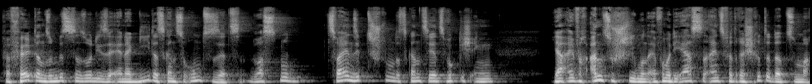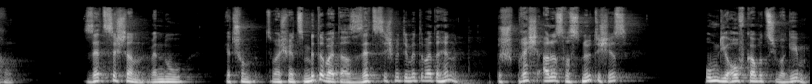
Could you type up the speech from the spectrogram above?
verfällt dann so ein bisschen so diese Energie, das Ganze umzusetzen. Du hast nur 72 Stunden, das Ganze jetzt wirklich eng, ja, einfach anzuschieben und einfach mal die ersten ein, zwei, drei Schritte dazu machen. Setz dich dann, wenn du jetzt schon zum Beispiel jetzt einen Mitarbeiter hast, setz dich mit dem Mitarbeiter hin. Besprech alles, was nötig ist, um die Aufgabe zu übergeben.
